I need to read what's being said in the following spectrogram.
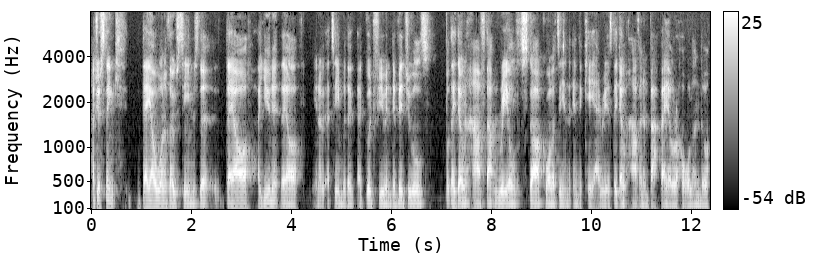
I just think they are one of those teams that they are a unit. They are you know a team with a, a good few individuals, but they don't have that real star quality in, in the key areas. They don't have an Mbappe or a Haaland or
